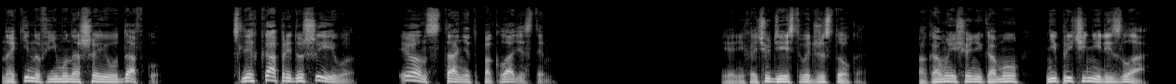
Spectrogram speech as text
накинув ему на шею удавку. Слегка придуши его, и он станет покладистым. Я не хочу действовать жестоко, пока мы еще никому не причинили зла.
